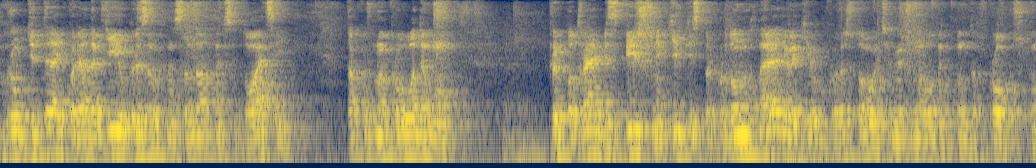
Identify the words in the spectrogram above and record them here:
груп дітей, порядок дій у кризових нестандартних ситуацій. Також ми проводимо при потребі збільшення кількість прикордонних нарядів, які використовуються в міжнародних пунктах пропуску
